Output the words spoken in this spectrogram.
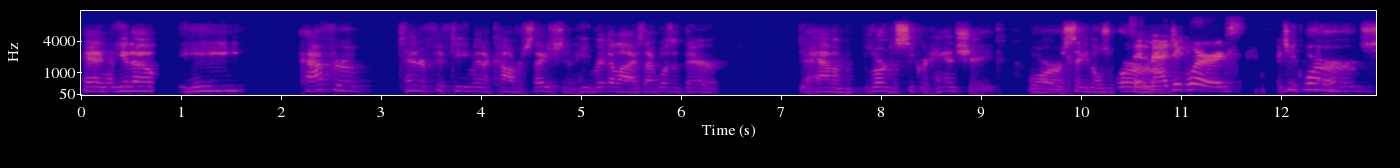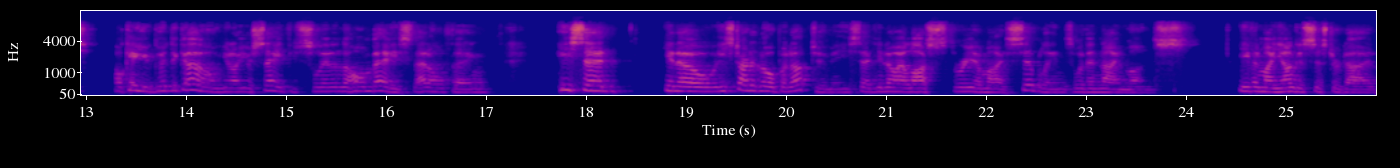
And, you know, he, after a 10 or 15 minute conversation, he realized I wasn't there to have him learn the secret handshake or say those words. Say magic words. Magic words. Okay, you're good to go. You know, you're safe. You slid into home base, that whole thing. He said, you know, he started to open up to me. He said, you know, I lost three of my siblings within nine months. Even my youngest sister died.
